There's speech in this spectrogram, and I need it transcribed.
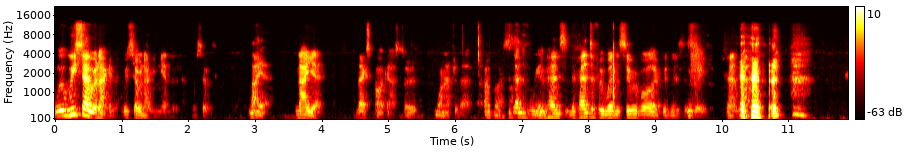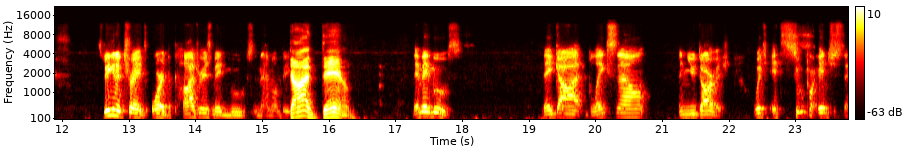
We, we said we're not gonna. We said we're not gonna get into that. We said Not yet. not yet. Next podcast or one after that. Unless, Depends if we depends depends if we win the Super Bowl or if we lose this league. Speaking of trades, or the Padres made moves in the MLB. God damn. They made moves. They got Blake Snell and Yu Darvish, which it's super interesting.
